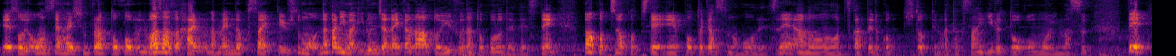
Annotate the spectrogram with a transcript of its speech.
えー、そういう音声配信プラットフォームにわざわざ入るのがめんどくさいっていう人も中にはいるんじゃないかなというふうなところでですね、まあ、こっちのこっちで、えー、ポッドキャストの方でですね、あのー、使ってる人っていうのがたくさんいると思います。で、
